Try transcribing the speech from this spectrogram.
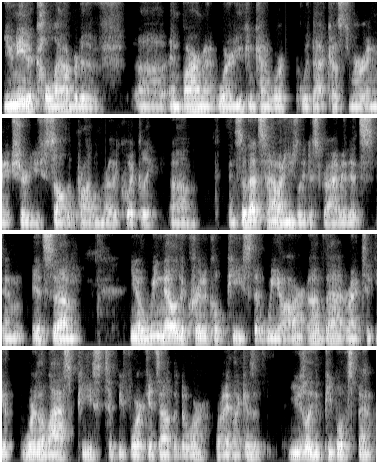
you need a collaborative uh, environment where you can kind of work with that customer and make sure you solve the problem really quickly. Um, and so that's how I usually describe it. It's and it's um, you know we know the critical piece that we are of that right to get we're the last piece to before it gets out the door right like is usually the people have spent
